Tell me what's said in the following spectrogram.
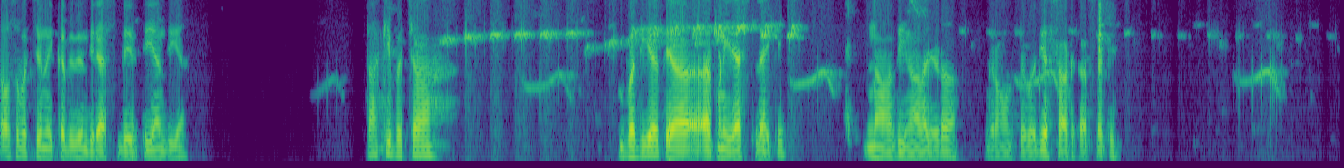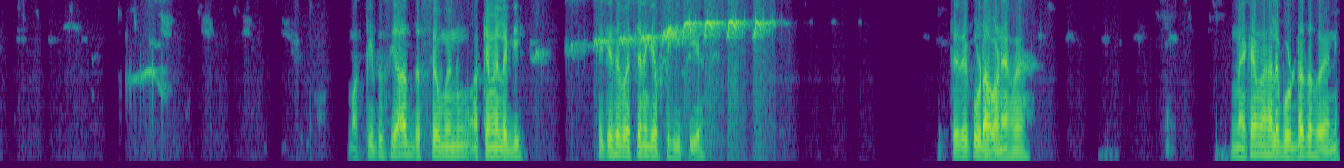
ਤਾਂ ਉਸ ਬੱਚੇ ਨੂੰ ਇੱਕ ਅੱਧੇ ਦਿਨ ਦੀ ਰੈਸਟ ਦੇ ਦਿੱਤੀ ਜਾਂਦੀ ਆ। ਤਾਂ ਕਿ ਬੱਚਾ ਵਧੀਆ ਤੇ ਆਪਣੀ ਰੈਸਟ ਲੈ ਕੇ ਨਾਲ ਦੀ ਨਾਲ ਜਿਹੜਾ ਗਰਾਊਂਡ ਤੇ ਵਧੀਆ ਸਟਾਰਟ ਕਰ ਸਕੇ। ਬਾਕੀ ਤੁਸੀਂ ਆਹ ਦੱਸਿਓ ਮੈਨੂੰ ਆ ਕਿਵੇਂ ਲੱਗੀ? ਇਹ ਕਿਸੇ ਬੱਚੇ ਨੇ ਗਿਫਟ ਕੀਤੀ ਆ। ਤੇ ਇਹਦੇ ਘੋੜਾ ਬਣਿਆ ਹੋਇਆ। ਮੈਂ ਕਿਹਾ ਮੈਂ ਹਲੇ ਬੁੱਢਾ ਤਾਂ ਹੋਇਆ ਨਹੀਂ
